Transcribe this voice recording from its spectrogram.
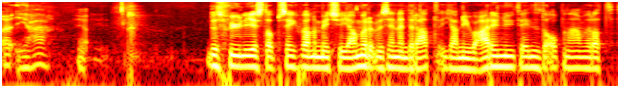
Eh, ja, Dus voor jullie is het op zich wel een beetje jammer. We zijn inderdaad januari nu tijdens de opname dat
